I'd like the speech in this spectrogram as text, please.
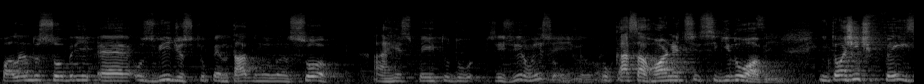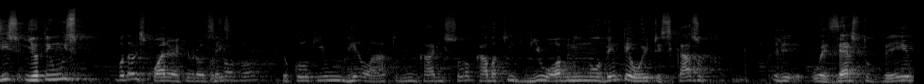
falando sobre é, os vídeos que o Pentágono lançou a respeito do. Vocês viram isso? O caça Hornet seguindo o OVNI. Então a gente fez isso e eu tenho um. Vou dar um spoiler aqui pra vocês. Eu coloquei um relato de um cara em Sorocaba que viu o OVNI em 98. Esse caso, ele- o exército veio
